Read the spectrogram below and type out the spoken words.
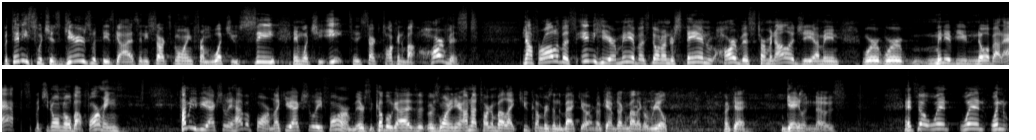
But then he switches gears with these guys and he starts going from what you see and what you eat to he starts talking about harvest. Now, for all of us in here, many of us don't understand harvest terminology. I mean, we're, we're, many of you know about apps, but you don't know about farming. How many of you actually have a farm? Like you actually farm? There's a couple guys, there's one in here. I'm not talking about like cucumbers in the backyard, okay? I'm talking about like a real, okay? Galen knows. And so when, when, when,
